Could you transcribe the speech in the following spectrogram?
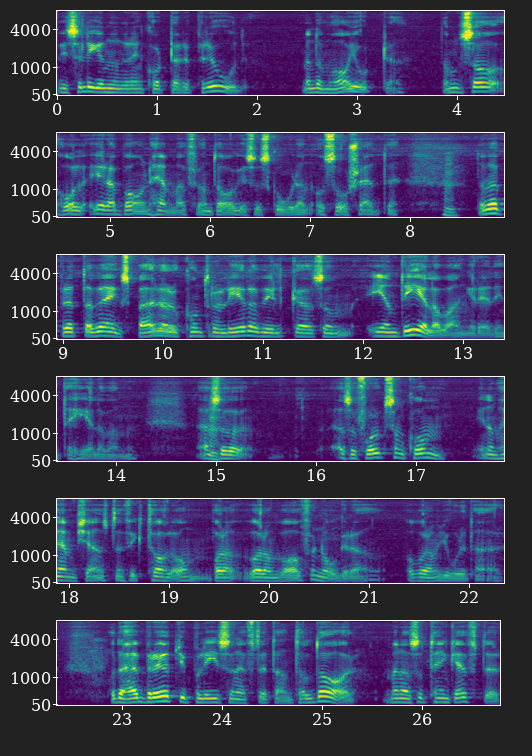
Visserligen under en kortare period. Men de har gjort det. De sa håll era barn hemma från dagis och skolan och så skedde. Mm. De upprättade vägspärrar och kontrollerade vilka som är en del av Angered, inte hela. Va? Men alltså, Mm. alltså folk som kom inom hemtjänsten fick tala om vad de, vad de var för några och vad de gjorde där. Och det här bröt ju polisen efter ett antal dagar. Men alltså tänk efter.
